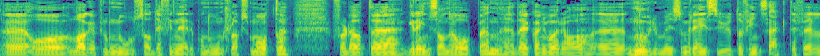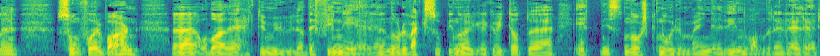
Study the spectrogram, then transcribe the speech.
eh, å lage prognoser og definere på noen slags måte. For at eh, grensene er åpne. Det kan være eh, nordmenn som reiser ut og finner seg ektefelle, som får barn. Og da er det helt umulig å definere når du vokser opp i Norge, hvorvidt at du er etnisk norsk nordmenn eller innvandrer eller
